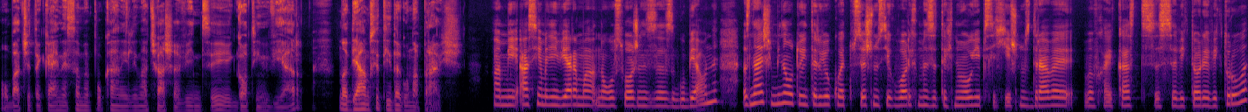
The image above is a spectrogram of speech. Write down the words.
Обаче така и не са ме поканили на чаша винце и готин VR. Надявам се ти да го направиш. Ами, аз имам един вяра, ама много сложен за загубяване. Знаеш, миналото интервю, което всъщност си говорихме за технологии и психично здраве в Хайкаст с Виктория Викторова,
